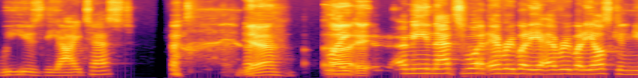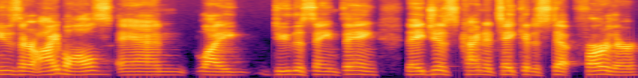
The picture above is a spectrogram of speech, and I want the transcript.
we use the eye test? yeah, like uh, it, i mean that's what everybody everybody else can use their eyeballs and like do the same thing they just kind of take it a step further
